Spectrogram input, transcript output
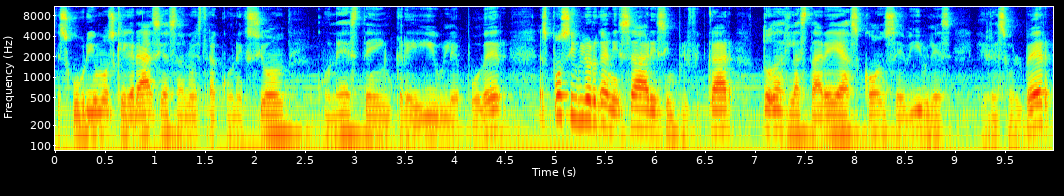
Descubrimos que gracias a nuestra conexión con este increíble poder es posible organizar y simplificar todas las tareas concebibles y resolver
